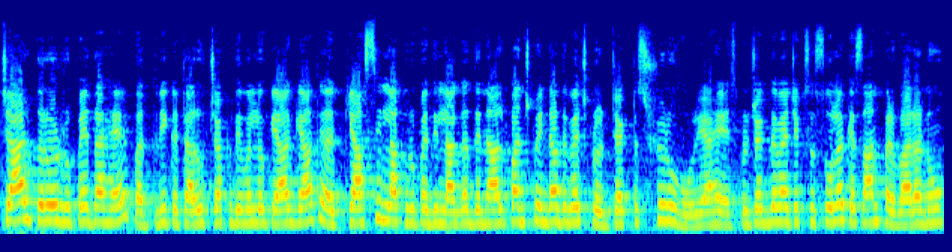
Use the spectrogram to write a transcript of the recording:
4 ਕਰੋੜ ਰੁਪਏ ਦਾ ਹੈ। ਪੱਤਰੀ ਕਟਾਰੂ ਚੱਕ ਦੇ ਵੱਲੋਂ ਕਿਹਾ ਗਿਆ ਤੇ 81 ਲੱਖ ਰੁਪਏ ਦੀ ਲਾਗਤ ਦੇ ਨਾਲ ਪੰਜ ਪਿੰਡਾਂ ਦੇ ਵਿੱਚ ਪ੍ਰੋਜੈਕਟ ਸ਼ੁਰੂ ਹੋ ਰਿਹਾ ਹੈ। ਇਸ ਪ੍ਰੋਜੈਕਟ ਦੇ ਵਿੱਚ 116 ਕਿਸਾਨ ਪਰਿਵਾਰਾਂ ਨੂੰ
